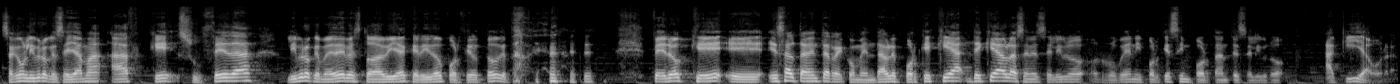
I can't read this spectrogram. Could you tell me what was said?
sacó un libro que se llama Haz que suceda, libro que me debes todavía, querido, por cierto, pero que eh, es altamente recomendable. Porque, ¿qué, ¿De qué hablas en ese libro, Rubén, y por qué es importante ese libro aquí y ahora?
